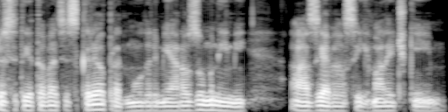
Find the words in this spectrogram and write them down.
že si tieto veci skryl pred múdrymi a rozumnými a zjavil si ich maličkým.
